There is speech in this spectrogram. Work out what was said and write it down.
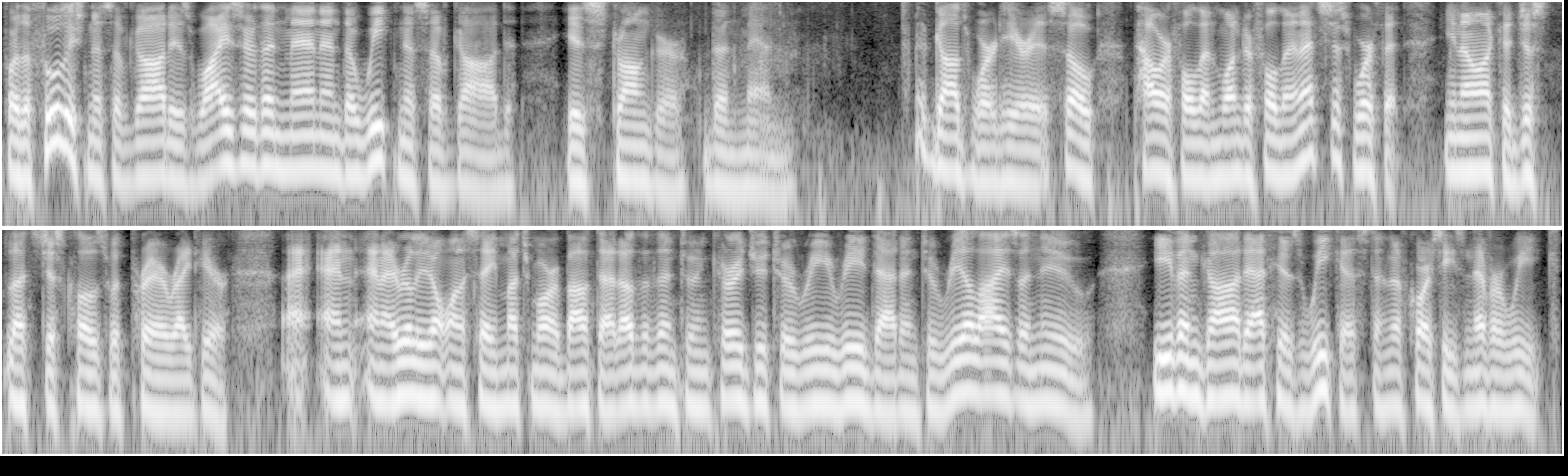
For the foolishness of God is wiser than men, and the weakness of God is stronger than men. God's word here is so powerful and wonderful, and that's just worth it. You know, I could just let's just close with prayer right here, and and I really don't want to say much more about that, other than to encourage you to reread that and to realize anew, even God at His weakest, and of course He's never weak,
